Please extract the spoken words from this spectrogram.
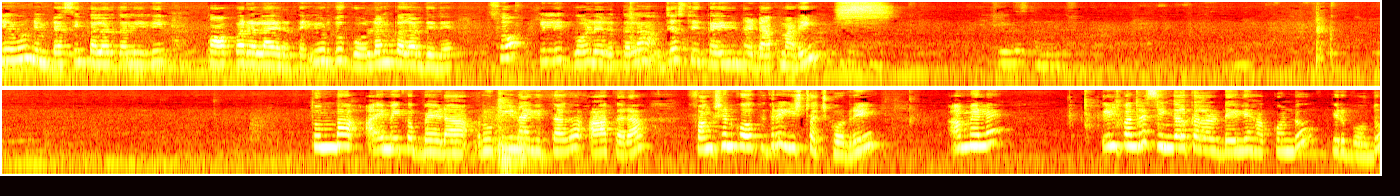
ನೀವು ನಿಮ್ಮ ಡ್ರೆಸ್ಸಿಂಗ್ ಕಲರ್ದಲ್ಲಿ ಇಲ್ಲಿ ಕಾಪರ್ ಎಲ್ಲ ಇರುತ್ತೆ. ಇವ್ರದ್ದು ಗೋಲ್ಡನ್ ಕಲರ್ದಿದೆ ಸೊ ಇಲ್ಲಿ ಗೋಲ್ಡ್ ಇರುತ್ತಲ್ಲ ಜಸ್ಟ್ ಈ ಕೈಯಿಂದ ಡ್ಯಾಪ್ ಮಾಡಿ. ತುಂಬಾ ಐ ಮೇಕಪ್ ಬೇಡ ರುಟೀನ್ ಆಗಿದ್ದಾಗ ಆ ತರ. ಫಂಕ್ಷನ್ಗೆ ಹೋಗ್ತಿದ್ರೆ ಇಷ್ಟು ಹಚ್ಕೊಡ್ರಿ. ಆಮೇಲೆ ಇಲ್ಲಿ ಬಂದ್ರೆ ಸಿಂಗಲ್ ಕಲರ್ ಡೈಲಿ ಹಾಕೊಂಡು ಇರ್ಬೋದು.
